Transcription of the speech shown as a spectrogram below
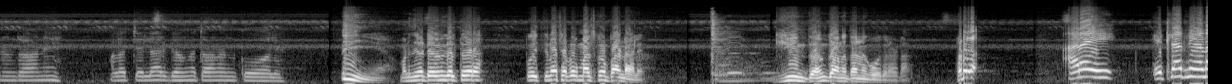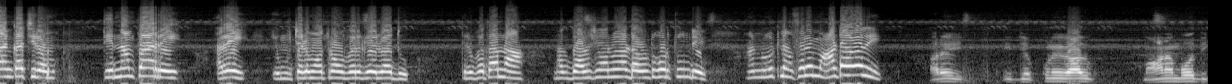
నేను రాని. అలా తెల్లారి గంగ తాననుకోవాలి. మన తిన టైంకి వెళ్తారా పోయి తిన్న చెప్పక మలుచుకొని పండాలి. గీంత గంగతనం పోతారట అట్రా అరే ఎట్లా తినడానికి వచ్చినాం తిన్నాం పారి అరే ఈ ముచ్చట మాత్రం ఎవరికి తెలియదు తిరుపతి అన్న నాకు దర్శనం మీద డౌట్ కొడుతుంది. ఆ నోట్లో అసలే మాట అవది అరే ఇది చెప్పుకునేది కాదు. మానం పోద్ది.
